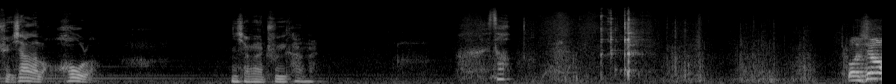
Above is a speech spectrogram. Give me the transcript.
雪下的老厚了。你想不想出去看看？走。报销。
